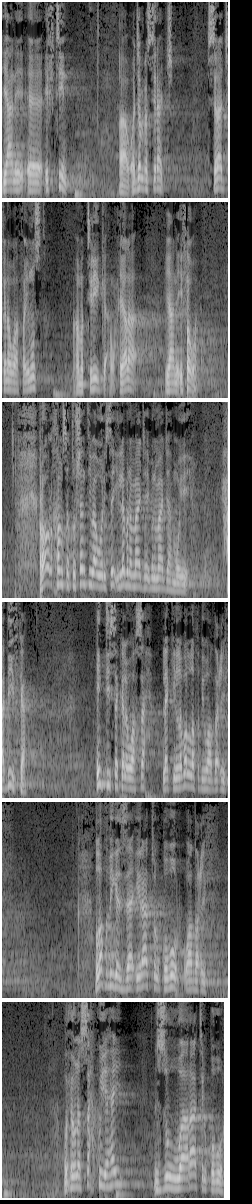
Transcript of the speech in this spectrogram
yani iftiin. Waa jamcu siraaj. Siraajkana waa faynuusta ama tiriiga waxyaalaha yani ifawa rawahu lhamsatu shantii baa warisay ila bna maajah ibnu maajah mooye. Xadiidka intiisa kale waa sax laakiin laba lafdi waa daciif. Lafdiga zaa'iraat alqubuur waa daciif. Wuxuuna sax ku yahay zuwaaraat alqubuur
